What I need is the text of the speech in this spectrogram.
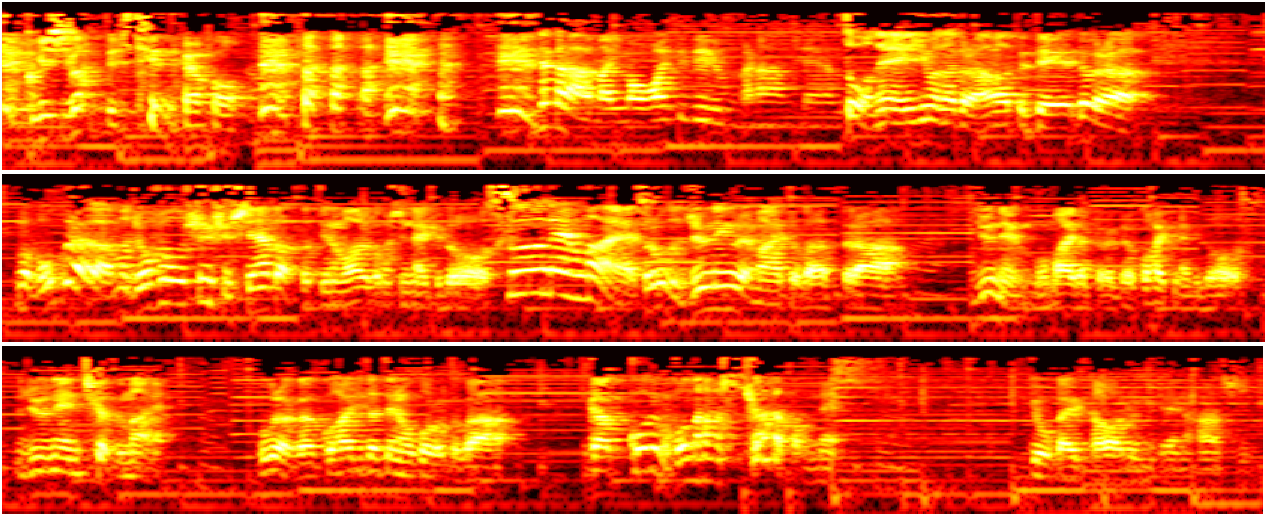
首縛ってしてんだよ、もう。だから、まあ今慌ててるんかな、みたいな。そうね、今だから上がってて、だから、まあ、僕らがあんま情報収集してなかったっていうのもあるかもしれないけど、数年前、それこそ10年ぐらい前とかだったら、10年も前だったら学校入ってないけど、10年近く前、僕らが学校入りたての頃とか、学校でもこんな話聞かなかったもんね。業界変わるみたいな話。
